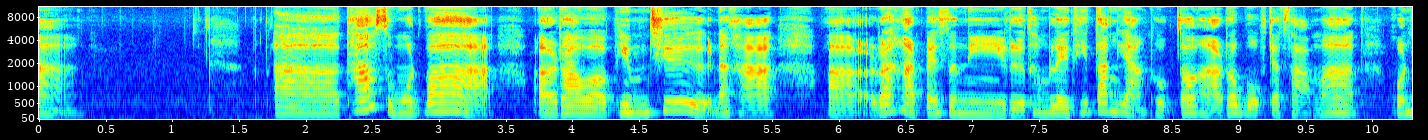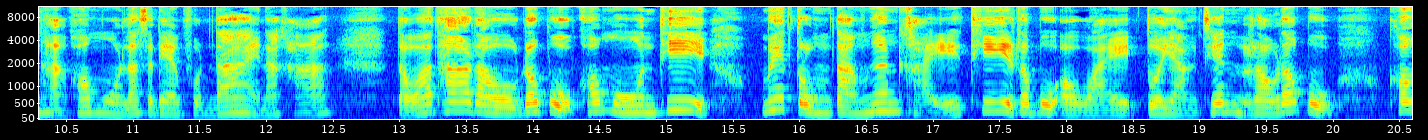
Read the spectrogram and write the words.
อ่าถ้าสมมุติว่าเราพิมพ์ชื่อนะคะรหัสไปรษณีย์หรือทำเลที่ตั้งอย่างถูกต้องอะระบบจะสามารถค้นหาข้อมูลและแสดงผลได้นะคะ แต่ว่าถ้าเราระบุข้อมูลที่ไม่ตรงตามเงื่อนไขที่ระบุเอาไว้ตัวอย่างเช่น เราระบุ ข้อ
